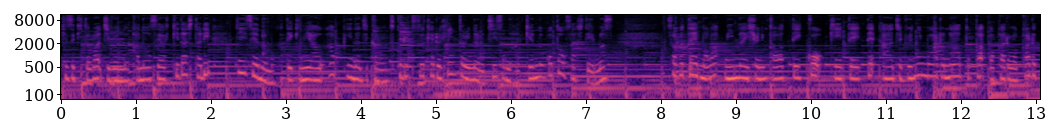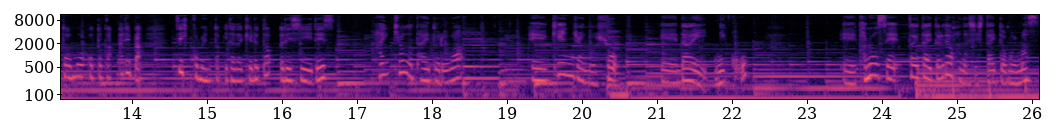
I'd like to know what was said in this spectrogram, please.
気づきとは自分の可能性を引き出したり人生の目的に合うハッピーな時間を作り続けるヒントになる小さな発見のことを指しています。サブテーマはみんな一緒に変わっていこう聞いていてああ自分にもあるなとかわかるわかると思うことがあればぜひコメントいただけると嬉しいです。はい今日のタイトルは「えー、賢者の書、えー、第2項、えー、可能性」というタイトルでお話ししたいと思います。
